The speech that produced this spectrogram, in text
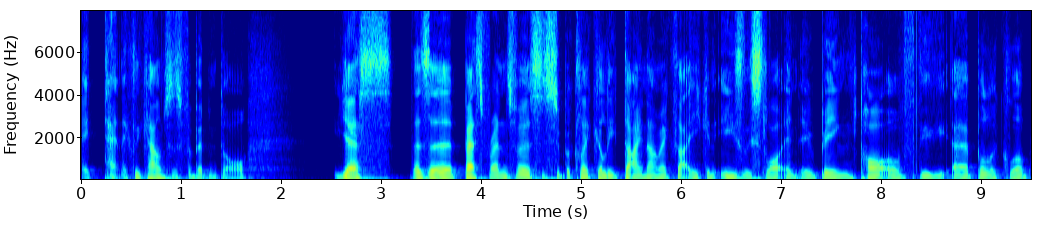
it technically counts as Forbidden Door. Yes, there's a best friends versus super click elite dynamic that he can easily slot into being part of the uh, Bullet Club.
